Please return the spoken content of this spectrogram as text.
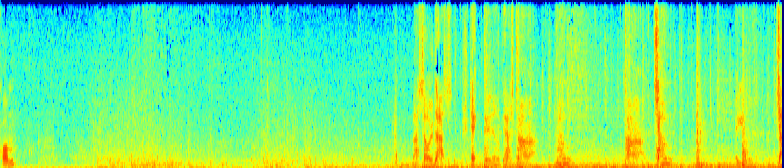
Komm. Was soll das? Steckt das da? Au. Ah. Ja. Ja.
